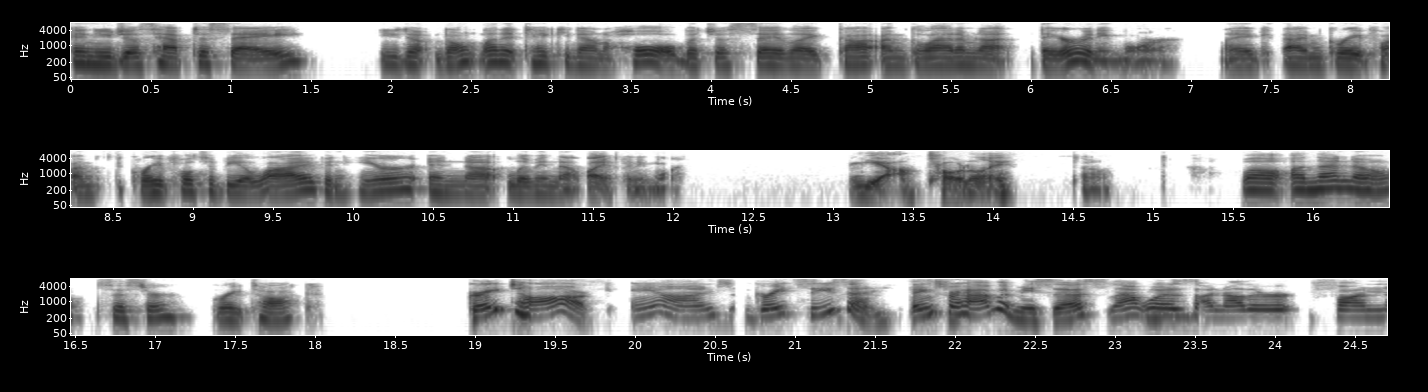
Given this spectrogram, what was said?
And you just have to say, you don't don't let it take you down a hole, but just say like, God, I'm glad I'm not there anymore. Like I'm grateful. I'm grateful to be alive and here and not living that life anymore. Yeah, totally. So, well, on that note, sister, great talk. Great talk and great season. Thanks for having me, sis. That was another fun,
